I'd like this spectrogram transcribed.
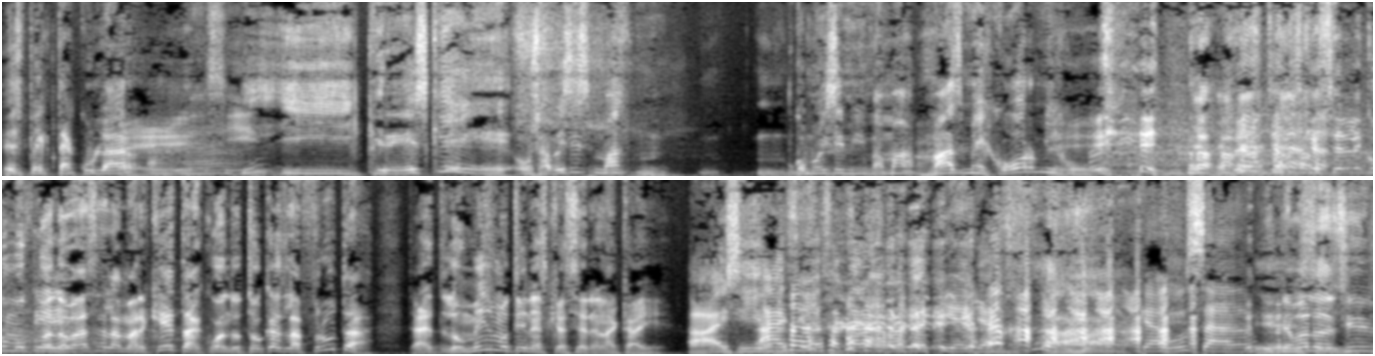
espectacular. Ajá. Y, y crees que, o sea, a veces más, como dice mi mamá, más mejor, mijo. Pero tienes que hacerle como cuando vas a la marqueta, cuando tocas la fruta. Ah, Lo mismo tienes que hacer en la calle. Ay, sí. Ay, sí, vas a andar agarrando aquí ella. Qué abusado. Y te van a decir,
